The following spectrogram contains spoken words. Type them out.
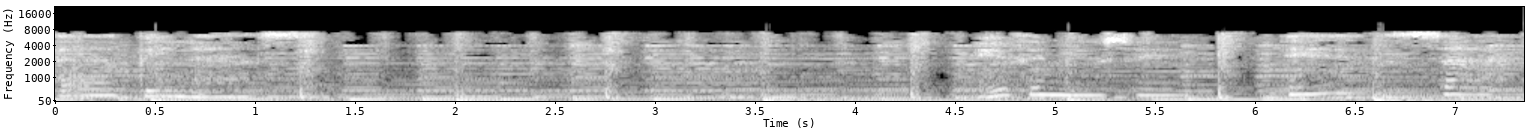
happiness. If the music is sad.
